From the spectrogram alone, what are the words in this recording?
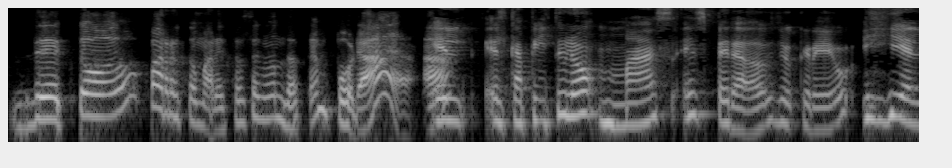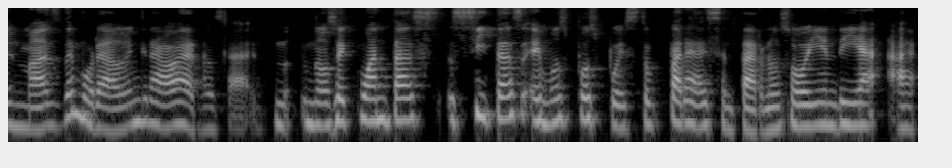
de todo para retomar esta segunda temporada. ¿ah? El, el, capítulo más esperado, yo creo, y el más demorado en grabar. O sea, no, no sé cuántas citas hemos pospuesto para sentarnos hoy en día a,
